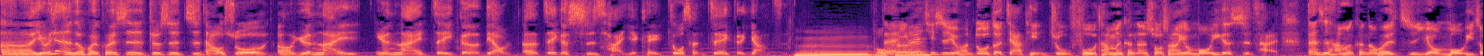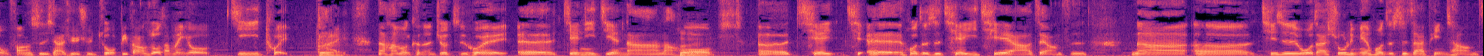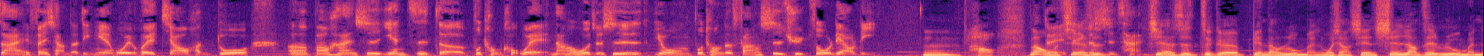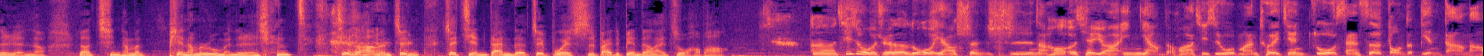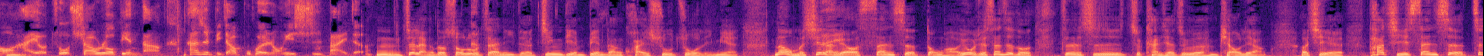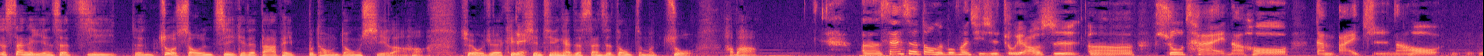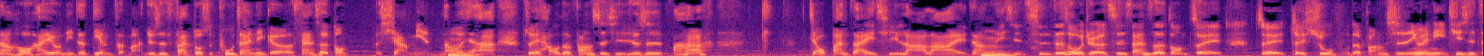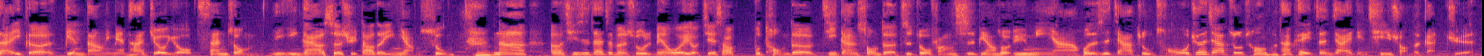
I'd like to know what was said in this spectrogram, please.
呃，有一些人的回馈是，就是知道说，呃，原来原来这个料，呃，这个食材也可以做成这个样子。嗯，okay. 对，因为其实有很多的家庭主妇，他们可能手上有某一个食材，但是他们可能会只用某一种方式下去去做，比方说他们有鸡腿排，那他们可能就只会呃煎一煎啊，然后呃切切呃或者是切一切啊这样子。那呃，其实我在书里面或者是在平常在分享的里面，我也会教很多呃，包含是腌制的不同口味，然后或者是用不同的方式去做料理。嗯，好，那我们既然是、这个、既然是这个便当入门，我想先先让这些入门的人呢，让请他们骗他们入门的人先 介绍他们最最简单的、最不会失败的便当来做好不好？嗯，其实我觉得，如果要省时，然后而且又要营养的话，其实我蛮推荐做三色冻的便当，然后还有做烧肉便当，它是比较不会容易失败的。嗯，这两个都收录在你的经典便当快速做里面。那我们先来聊三色冻哈，因为我觉得三色冻真的是就看起来这个很漂亮，而且它其实三色这个三个颜色自己的做熟，你自己可以再搭配不同的东西了哈。所以我觉得可以先听听看这三色冻怎么做好不好？呃，三色冻的部分其实主要是呃蔬菜，然后蛋白质，然后然后还有你的淀粉嘛，就是饭都是铺在那个三色冻的下面，然后而且它最好的方式其实就是把它。搅拌在一起拉拉，哎，这样子一起吃，这是我觉得吃三色冻最最最舒服的方式。因为你其实在一个便当里面，它就有三种你应该要摄取到的营养素。嗯，那呃，其实在这本书里面，我也有介绍不同的鸡蛋松的制作方式，比方说玉米啊，或者是加猪葱。我觉得加猪葱它可以增加一点清爽的感觉。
